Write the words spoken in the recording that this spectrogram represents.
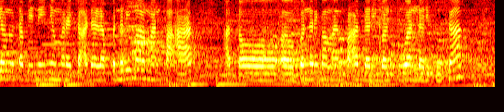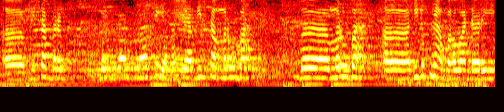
yang notabene-nya mereka adalah penerima manfaat atau eh, penerima manfaat dari bantuan dari pusat eh, bisa ber, bergradasi ya Mas ya bisa merubah be, merubah uh, hidupnya bahwa dari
